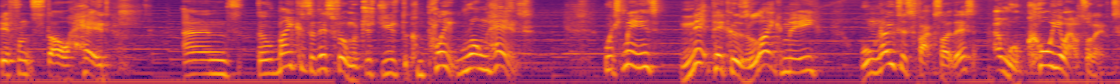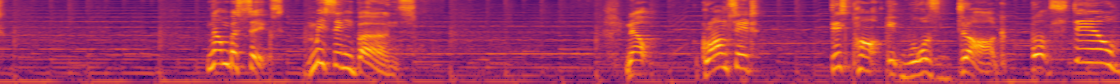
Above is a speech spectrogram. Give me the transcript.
different style head, and the makers of this film have just used the complete wrong head. which means nitpickers like me will notice facts like this and will call you out on it. Number six, missing burns. Now, granted, this part it was dark, but still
